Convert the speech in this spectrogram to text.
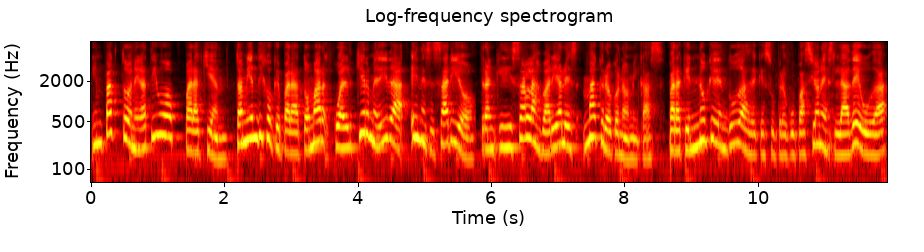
¿Impacto negativo para quién? También dijo que para tomar cualquier medida es necesario tranquilizar las variables macroeconómicas, para que no queden dudas de que su preocupación es la deuda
